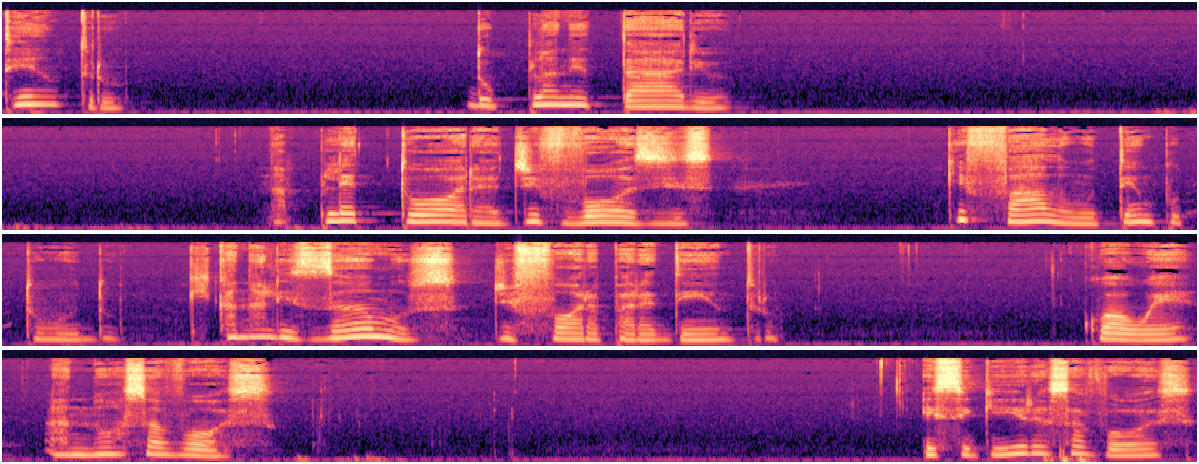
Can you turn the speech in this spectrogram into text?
dentro do planetário, na pletora de vozes que falam o tempo todo, que canalizamos de fora para dentro qual é a nossa voz e seguir essa voz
